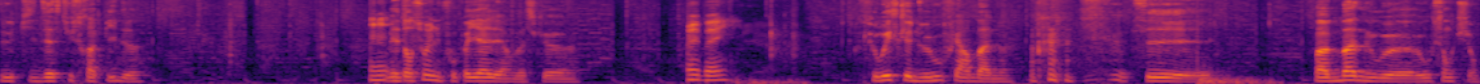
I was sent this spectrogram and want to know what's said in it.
petites astuces rapides. Mm. Mais attention, il ne faut pas y aller, hein, parce que Eh bah. sous risque de vous faire ban. c'est... Enfin, ban ou, euh, ou sanction.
